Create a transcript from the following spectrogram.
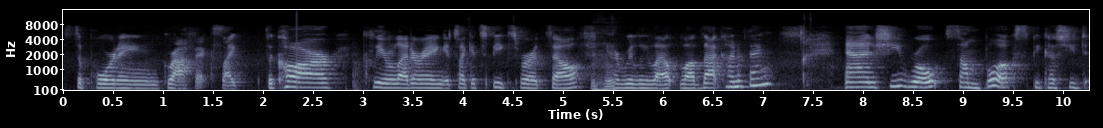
supporting graphics like the car clear lettering it's like it speaks for itself. I really lo- love that kind of thing. And she wrote some books because she d-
